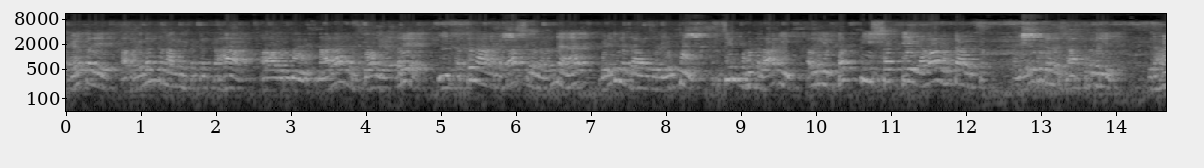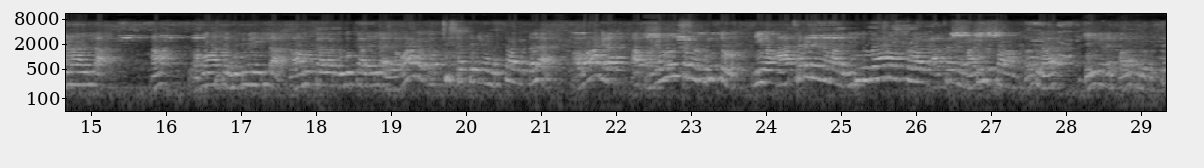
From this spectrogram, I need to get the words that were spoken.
ಹೇಳ್ತಾರೆ, ಆ ಭಗವಂತನಾಗಿರ್ತಕ್ಕಂತಹ ಆ ಒಂದು ನಾರಾಯಣ ಸ್ವಾಮಿ ಹೇಳ್ತಾರೆ, ಈ ಸತ್ಯನಾರಾಯಣ ಕಥಾಶ್ರವನ್ನ ಬೆಳಗಿನ ಜಾಗದಲ್ಲಿ ಒಟ್ಟು ಅವರಿಗೆ ಭಕ್ತಿ, ಶ್ರದ್ಧೆ ಯಾವಾಗ ಉಂಟಾಗುತ್ತೆ? ಅಲ್ಲಿ ಹೇಳ್ಬಿಟ್ಟಲ್ಲ ಶಾಸ್ತ್ರದಲ್ಲಿ, ಗ್ರಹಣ ಇಲ್ಲ, ಆ, ಅಮಾವಾಸ್ಯ ಹುದುಮೆ ಇಲ್ಲ, ರಾಹುಕಾಲ, ಗುರುಕಾಲ ಇಲ್ಲ, ಯಾವಾಗ ಭಕ್ತಿ, ಶ್ರದ್ಧೆ ನೀವು ಉಂಟಾಗುತ್ತಲ್ಲ, ಅವಾಗ ಆ ಭಗವಂತನ ಕುರಿತು ನೀವು ಆಚರಣೆಯನ್ನು ಮಾಡಿ ವಿಧಿವಿಧಾನವಾಗಿ ಆಚರಣೆ ಮಾಡಿರುತ್ತಾ ಅಂತಂದ್ರೆ ಫಲ ಬರುತ್ತೆ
